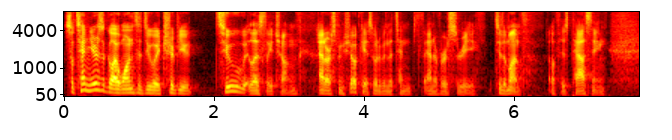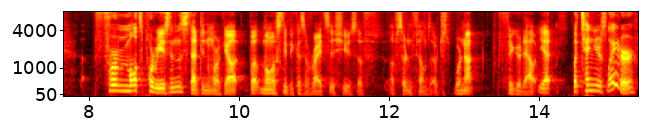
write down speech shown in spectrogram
So 10 years ago, I wanted to do a tribute to Leslie Cheung at our spring showcase. It would have been the 10th anniversary to the month of his passing. For multiple reasons, that didn't work out, but mostly because of rights issues of, of certain films that just were not figured out yet. But 10 years later,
